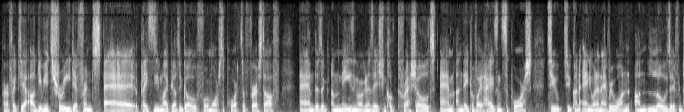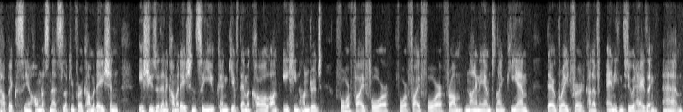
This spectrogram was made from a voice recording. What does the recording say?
Perfect. Yeah, I'll give you three different uh, places you might be able to go for more support. So first off, um, there's an amazing organization called Threshold, um, and they provide housing support to to kind of anyone and everyone on loads of different topics. You know, homelessness, looking for accommodation, issues within accommodation. So you can give them a call on 1800 454 454 from 9 a.m. to 9 p.m. They're great for kind of anything to do with housing. Um,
